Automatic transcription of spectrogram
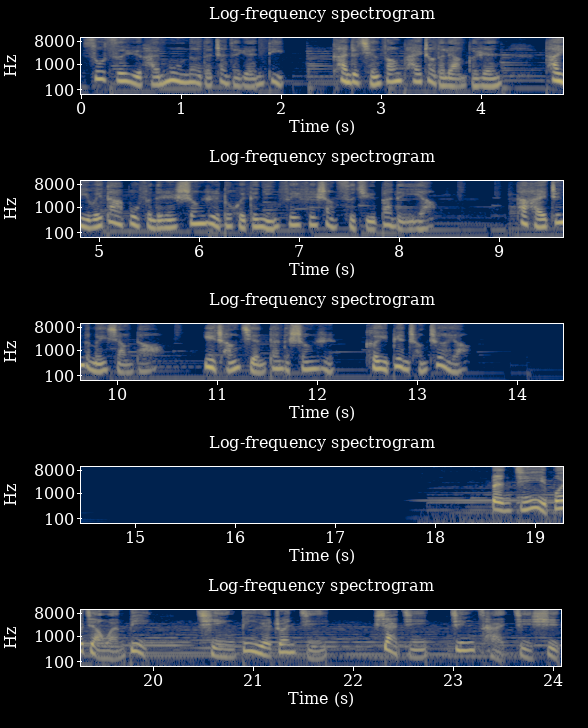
苏子宇还木讷的站在原地，看着前方拍照的两个人。他以为大部分的人生日都会跟宁菲菲上次举办的一样，他还真的没想到，一场简单的生日可以变成这样。本集已播讲完毕，请订阅专辑，下集精彩继续。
